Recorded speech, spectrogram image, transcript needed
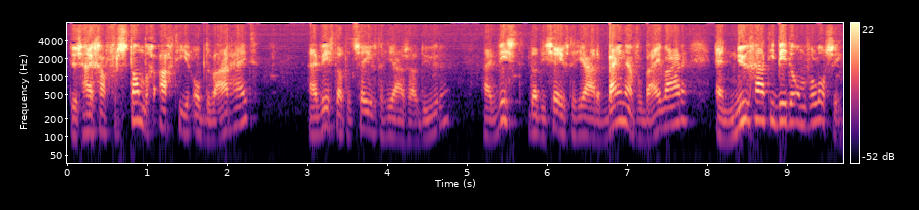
Dus hij gaf verstandig acht hier op de waarheid. Hij wist dat het 70 jaar zou duren. Hij wist dat die 70 jaren bijna voorbij waren. En nu gaat hij bidden om verlossing.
